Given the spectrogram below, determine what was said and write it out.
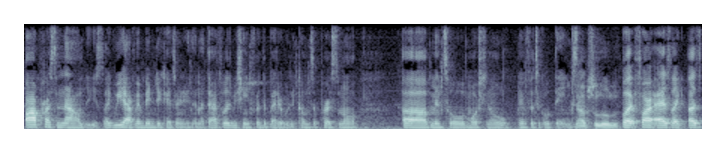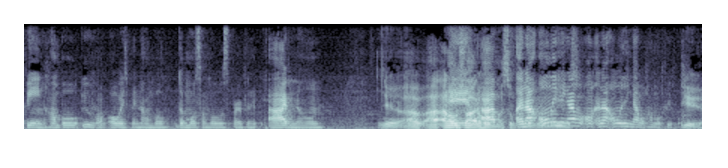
our personalities. Like we haven't been dickheads or anything like that. I feel like we changed for the better when it comes to personal, uh, mental, emotional, and physical things. Absolutely. But far as like us being humble, you've always been humble. The most humble person I've known. Yeah, I I, I don't And try to hold I- myself. And I only hang everybody out, with- and I only hang out with humble people. Yeah.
